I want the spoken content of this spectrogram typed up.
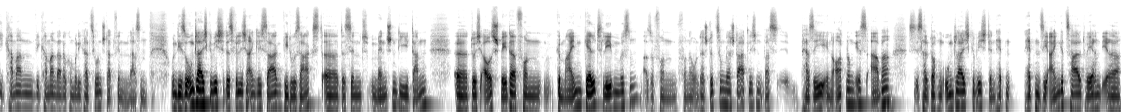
wie kann man, wie kann man da eine Kommunikation stattfinden lassen? Und diese Ungleichgewichte, das will ich eigentlich sagen, wie du sagst, äh, das sind Menschen, die dann äh, durchaus später von Gemeingeld leben müssen, also von, von der Unterstützung der staatlichen, was per se in Ordnung ist, aber es ist halt doch ein Ungleichgewicht, denn hätten, hätten sie eingezahlt während ihrer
